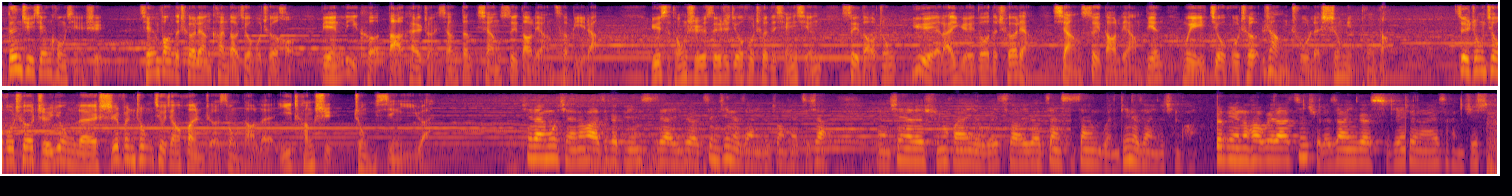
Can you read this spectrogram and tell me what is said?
根据监控显示，前方的车辆看到救护车后，便立刻打开转向灯，向隧道两侧避让。与此同时，随着救护车的前行，隧道中越来越多的车辆向隧道两边为救护车让出了生命通道。最终，救护车只用了十分钟就将患者送到了宜昌市中心医院。现在目前的话，这个病人是在一个镇静的这样一个状态之下，嗯，现在的循环也维持到一个暂时暂稳定的这样一个情况。这边的话，为了争取了这样一个时间，虽然还是很及时的。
